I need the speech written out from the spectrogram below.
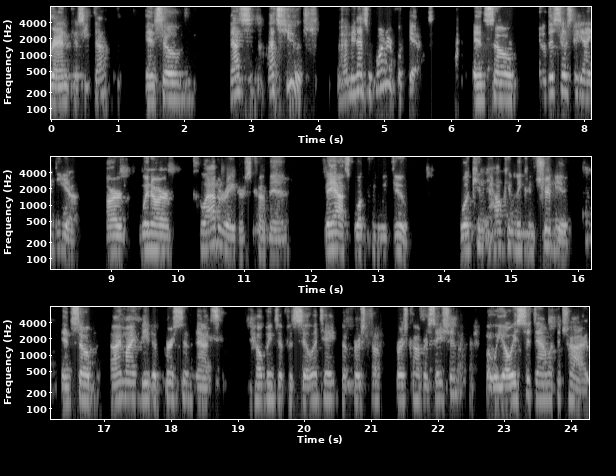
grand casita. And so that's that's huge. I mean, that's a wonderful gift. And so, you know, this is the idea. Our when our collaborators come in, they ask, what can we do? What can how can we contribute? And so I might be the person that's helping to facilitate the first first conversation, but we always sit down with the tribe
